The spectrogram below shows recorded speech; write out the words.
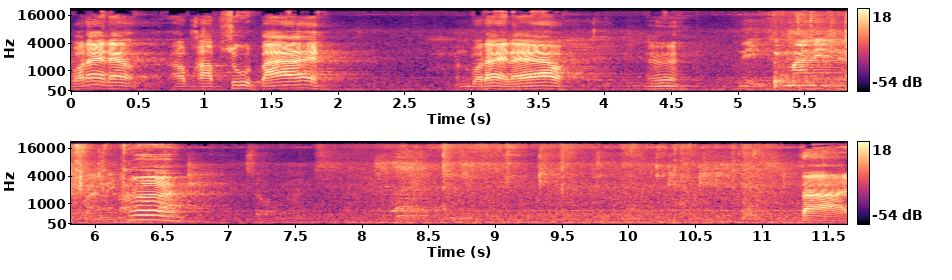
บ่ได้แล้ว เอาขับสูตรไป มันบ่ได้แล้วเออนี่ขึ้นมาเนี่ยนะฝันนี่เออสองนะตาย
